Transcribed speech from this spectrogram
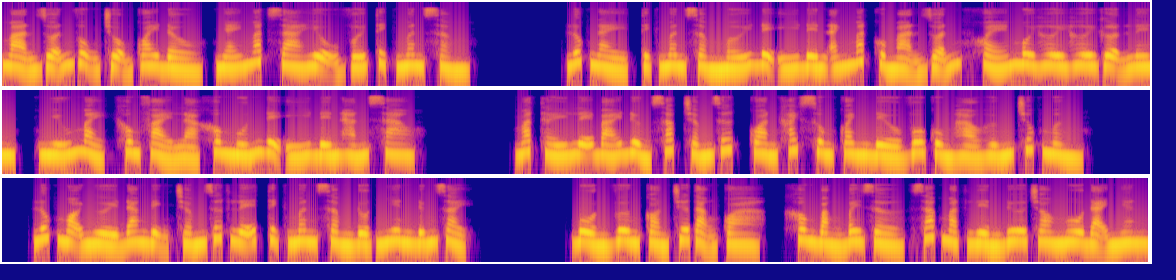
mạn duẫn vụng trộm quay đầu, nháy mắt ra hiệu với tịch mân sầm. Lúc này tịch mân sầm mới để ý đến ánh mắt của mạn duẫn khóe môi hơi hơi gợn lên, nhíu mày, không phải là không muốn để ý đến hắn sao? Mắt thấy lễ bái đường sắp chấm dứt quan khách xung quanh đều vô cùng hào hứng chúc mừng. Lúc mọi người đang định chấm dứt lễ tịch mân sầm đột nhiên đứng dậy. bổn vương còn chưa tặng quà, không bằng bây giờ, giáp mặt liền đưa cho ngô đại nhân.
